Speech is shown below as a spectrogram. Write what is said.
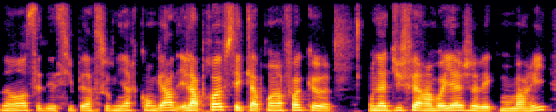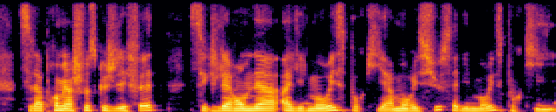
Non, c'est des super souvenirs qu'on garde et la preuve, c'est que la première fois qu'on a dû faire un voyage avec mon mari, c'est la première chose que je l'ai faite, c'est que je l'ai remmené à à l'île Maurice pour qu'il à Mauritius, à l'île Maurice, pour qu'il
